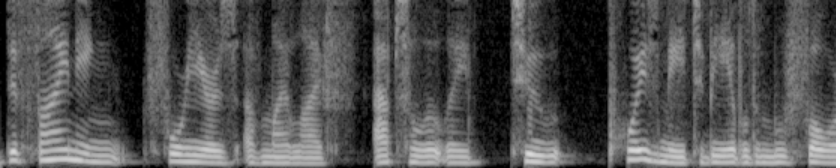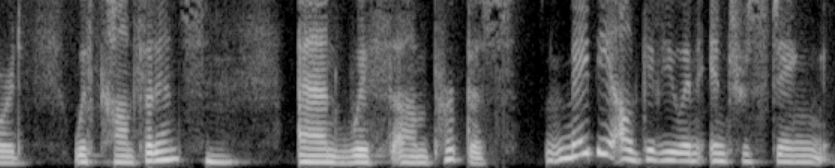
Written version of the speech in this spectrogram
defining four years of my life, absolutely, to poise me to be able to move forward with confidence and with um, purpose. Maybe I'll give you an interesting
